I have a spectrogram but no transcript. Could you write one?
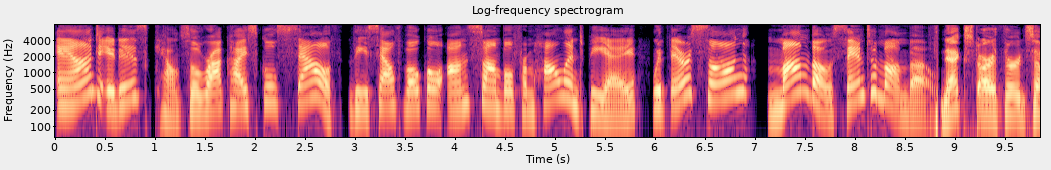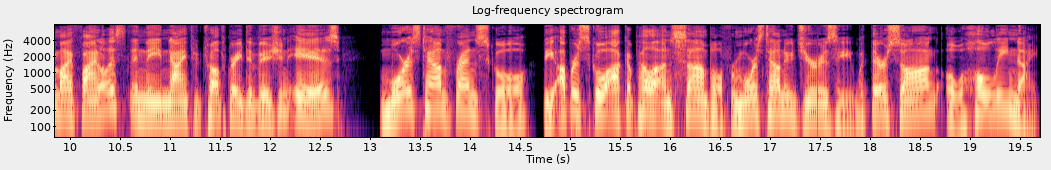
And it is Council Rock High School South, the South Vocal Ensemble from Holland, PA, with their song Mambo, Santa Mambo. Next, our third semifinalist in the 9th through 12th grade division is Morristown Friends School, the upper school a cappella ensemble from Morristown, New Jersey, with their song, Oh Holy Night.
